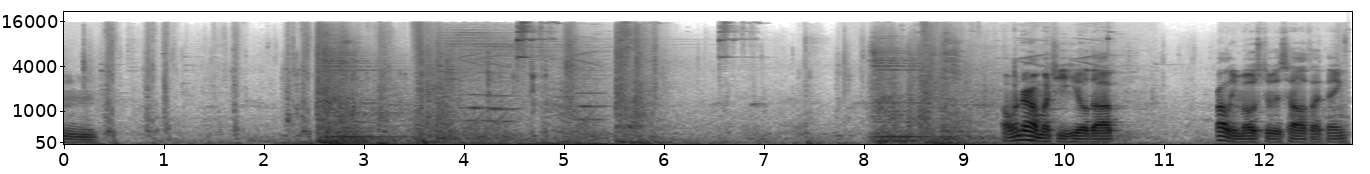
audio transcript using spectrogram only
Hmm. I wonder how much he healed up. Probably most of his health, I think.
